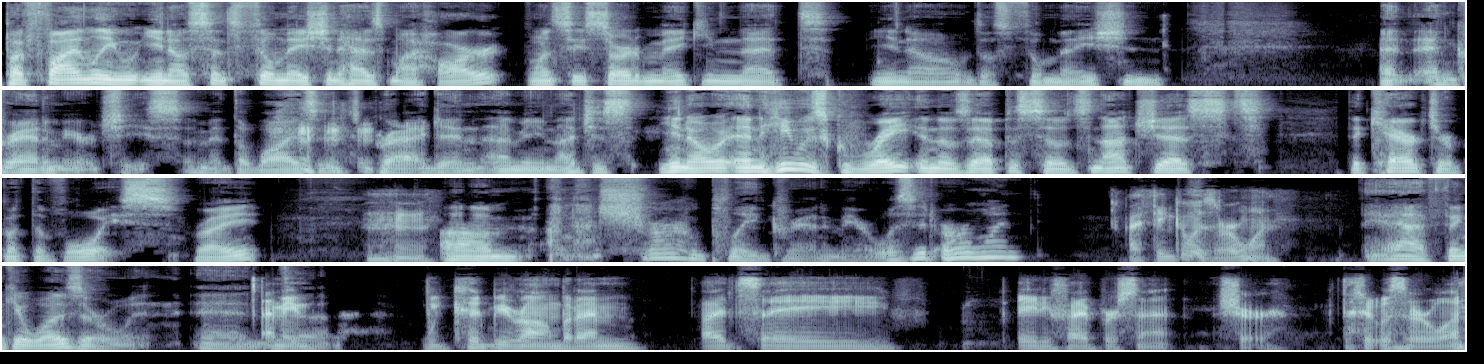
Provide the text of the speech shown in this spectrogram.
but finally, you know, since Filmation has my heart, once they started making that, you know, those Filmation and and Granamyr, geez, I mean, the wisest dragon. I mean, I just, you know, and he was great in those episodes, not just the character, but the voice, right? Mm-hmm. Um, I'm not sure who played Granamyr. Was it Erwin? I think it was Erwin. Yeah, I think it was Erwin. And I mean, uh, we could be wrong, but I'm I'd say 85% sure that it was Erwin.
